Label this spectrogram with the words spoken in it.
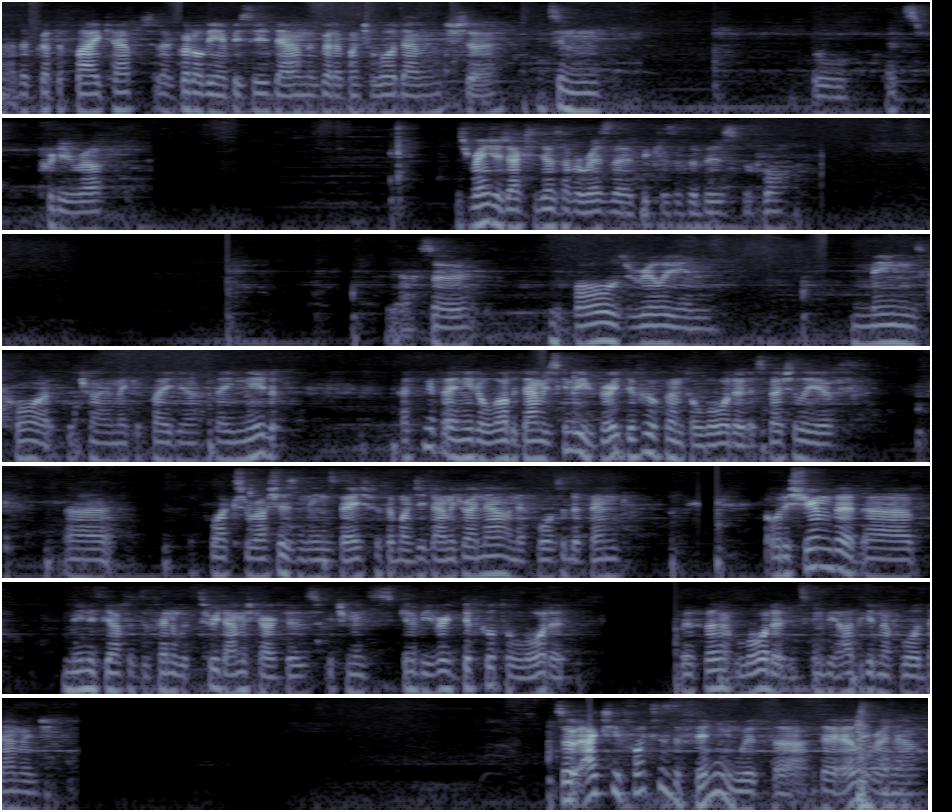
Uh, they've got the flag caps, they've got all the NPCs down, they've got a bunch of lore damage, so it's in... Ooh, that's pretty rough. This ranger actually does have a res though because of the boost before. Yeah, so the Ball is really in Mean's court to try and make a play here. They need, it I think if they need a lot of damage, it's going to be very difficult for them to lord it, especially if uh, Flux rushes main base with a bunch of damage right now and they're forced to defend. I would assume that uh, Mean is going to have to defend with two damage characters, which means it's going to be very difficult to lord it. But if they don't lord it, it's going to be hard to get enough lord damage. So actually Flux is defending with uh, their Ellie right now.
